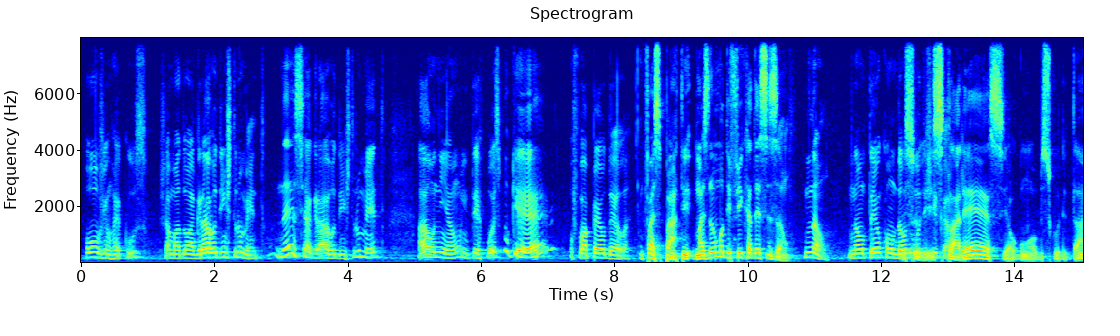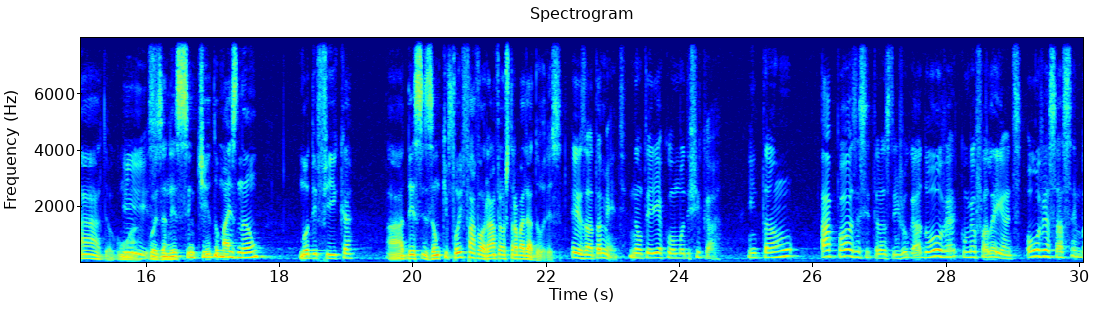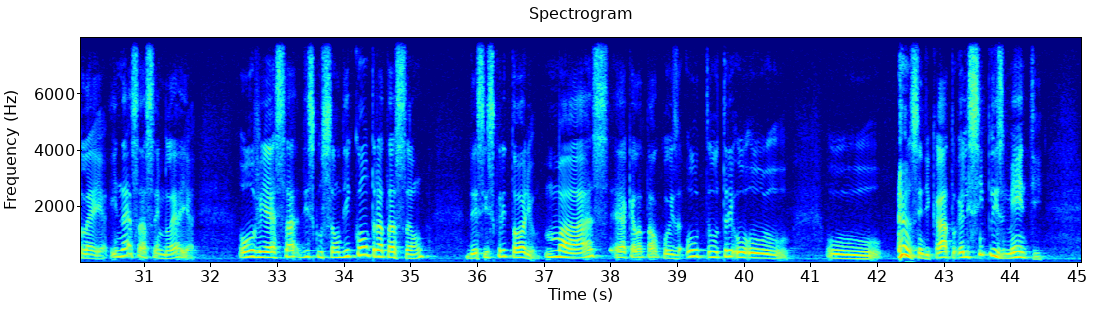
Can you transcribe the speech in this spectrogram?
houve um recurso chamado um agravo de instrumento. Nesse agravo de instrumento, a União interpôs, porque é o papel dela. Faz parte, mas não modifica a decisão. Não, não tem o condão Isso de modificar. esclarece alguma obscuridade, alguma Isso. coisa nesse sentido, mas não modifica a decisão que foi favorável aos trabalhadores. Exatamente, não teria como modificar. Então, após esse trânsito em julgado, houve, como eu falei antes, houve essa assembleia. E nessa assembleia houve essa discussão de contratação desse escritório. Mas é aquela tal coisa. O, o, o, o, o sindicato, ele simplesmente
